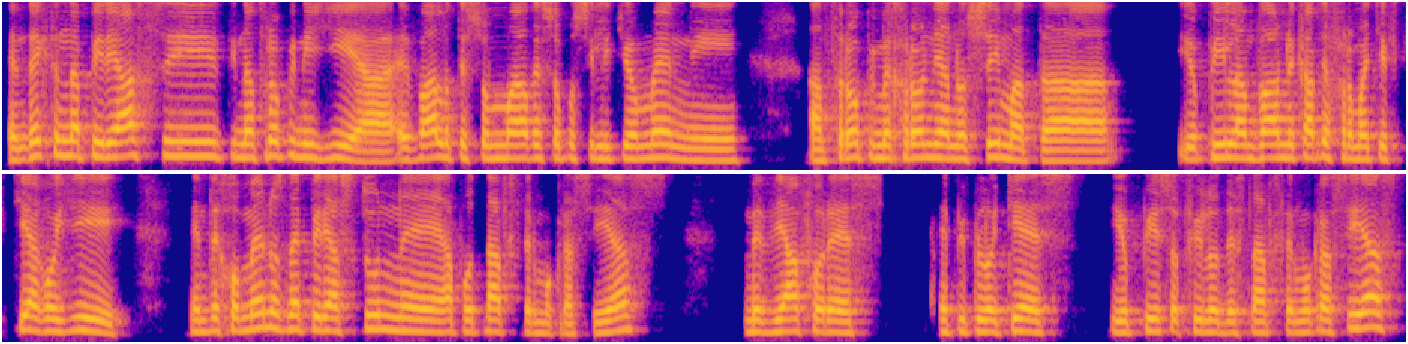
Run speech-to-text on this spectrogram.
ενδέχεται να επηρεάσει την ανθρώπινη υγεία. Ευάλωτες ομάδες όπως ηλικιωμένοι, ανθρώποι με χρόνια νοσήματα, οι οποίοι λαμβάνουν κάποια φαρμακευτική αγωγή, ενδεχομένως να επηρεαστούν ε, από την αύξηση θερμοκρασίας με διάφορες επιπλοκές οι οποίες οφείλονται στην αύξηση θερμοκρασίας.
